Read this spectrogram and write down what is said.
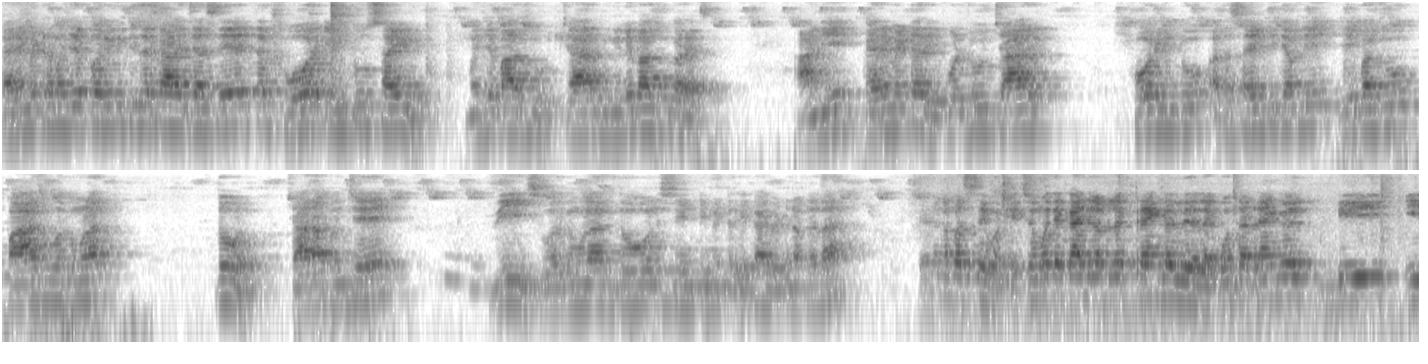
पॅरामीटर म्हणजे परिमिती जर काढायची असेल तर फोर इंटू साईड म्हणजे बाजू. चार गुणिले बाजू करायचं. आणि पॅरामीटर इक्वल टू चार फोर इंटू आता साईड किती आपली? एक बाजू पाच वर्गमुळात दोन. चार पंचे वीस. वर्गमुळात दोन सेंटीमीटर हे काय भेटेल आपल्याला? नंबर सेवन याच्यामध्ये काय दिलं आपल्याला? ट्रँगल दिलेला आहे. कोणता ट्रँगल डी ई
